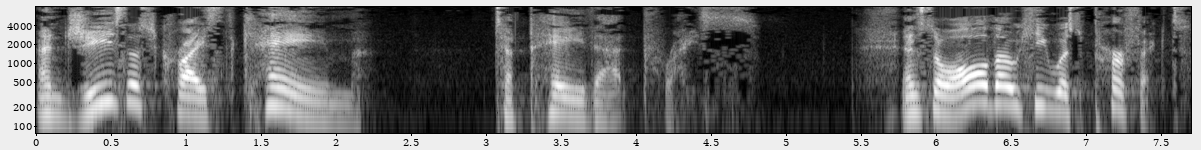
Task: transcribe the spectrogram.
And Jesus Christ came to pay that price. And so, although he was perfect,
